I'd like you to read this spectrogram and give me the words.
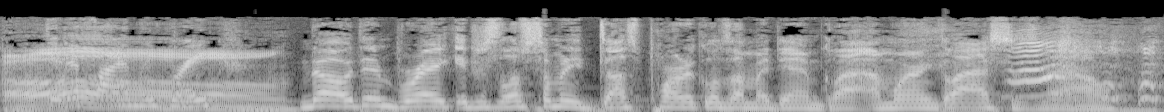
Oh. Did it finally break? No, it didn't break. It just left so many dust particles on my damn glass. I'm wearing glasses now.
